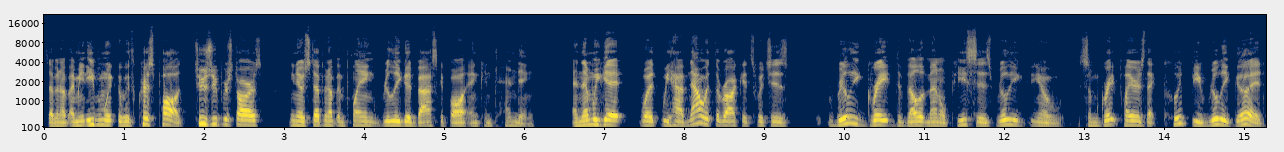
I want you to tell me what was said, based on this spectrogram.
stepping up. I mean, even with, with Chris Paul, two superstars, you know, stepping up and playing really good basketball and contending. And then we get what we have now with the Rockets, which is really great developmental pieces, really, you know, some great players that could be really good.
